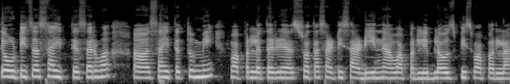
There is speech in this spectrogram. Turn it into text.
ते ओटीचं साहित्य सर्व साहित्य तुम्ही वापरलं तरी स्वतःसाठी साडी न वापरली ब्लाऊज पीस वापरला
